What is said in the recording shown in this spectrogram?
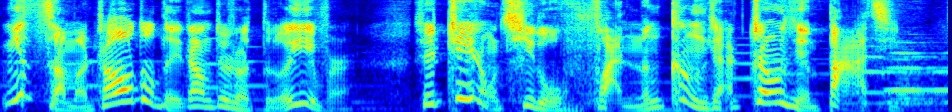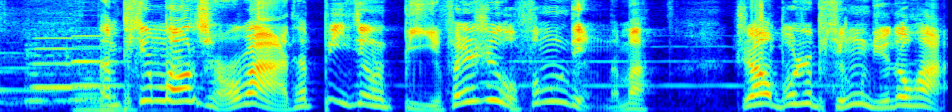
你怎么着都得让对手得一分。所以这种气度反能更加彰显霸气。但乒乓球吧，它毕竟比分是有封顶的嘛，只要不是平局的话，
